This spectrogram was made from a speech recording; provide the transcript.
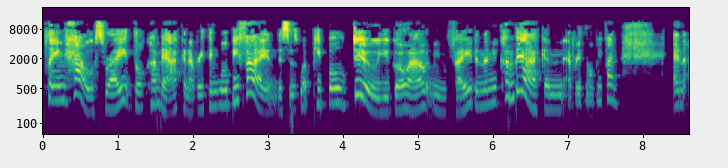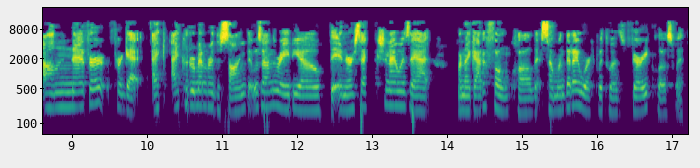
playing house, right? They'll come back and everything will be fine. This is what people do. You go out and you fight and then you come back and everything will be fine. And I'll never forget. I, I could remember the song that was on the radio, the intersection I was at when I got a phone call that someone that I worked with was very close with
